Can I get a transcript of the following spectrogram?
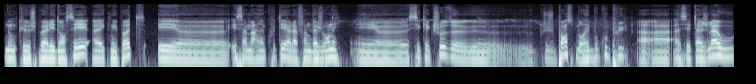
donc euh, je peux aller danser avec mes potes et, euh, et ça m'a rien coûté à la fin de la journée. Et euh, c'est quelque chose que je pense m'aurait beaucoup plu à, à cet âge-là où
